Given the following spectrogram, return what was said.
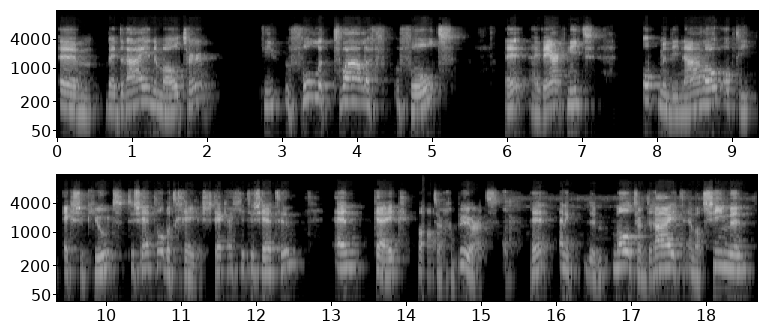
um, bij draaiende motor die volle 12 volt hij werkt niet op mijn dynamo, op die execute te zetten, op het gele stekkertje te zetten. En kijk wat er gebeurt. En de motor draait en wat zien we?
